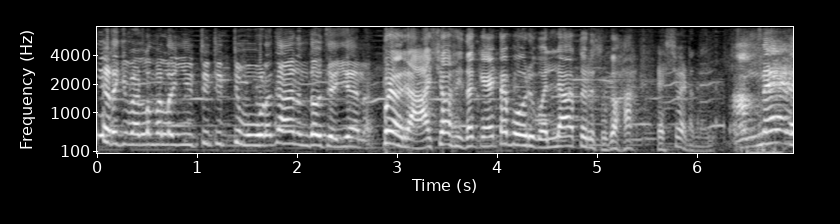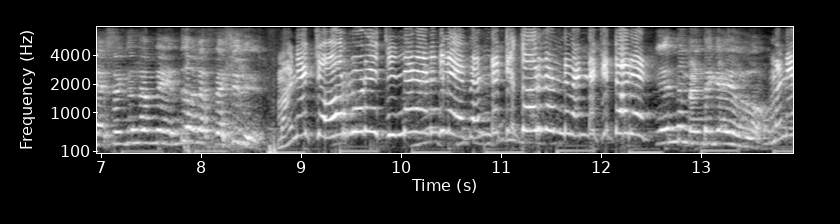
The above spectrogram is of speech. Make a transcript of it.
ഈ ഇടയ്ക്ക് വെള്ളം വെള്ളം ഇട്ടിട്ടിട്ട് ഇട്ടിട്ട് പോകണം ഞാൻ എന്തോ ചെയ്യാനാ. ഇപ്പോഴൊരു ആശ്വാസം. ഇതൊക്കെ കേട്ടപ്പോ ഒരു വല്ലാത്തൊരു സുഖം. ഹാ, രക്ഷപ്പെടണേ അമ്മേ വിശക്കുന്ന അമ്മ എന്തുവാ സ്പെഷ്യൽ മനെ ചോറിനോട് തിന്നാനാണെങ്കിലേ വെണ്ടയ്ക്ക തോരനുണ്ട് വെണ്ടയ്ക്ക എന്നും വെണ്ടക്കായ ഉള്ളോ? മനെ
